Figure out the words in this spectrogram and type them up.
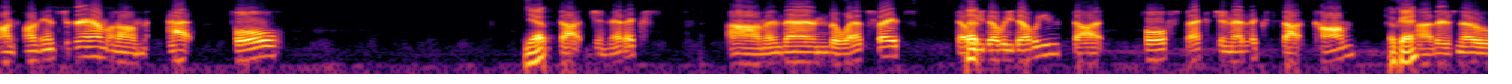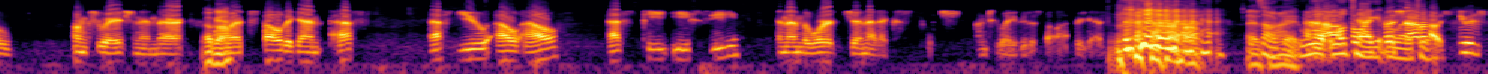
On on Instagram, um, at full Yep. dot genetics, um, and then the website's That- www Okay. Uh, there's no punctuation in there. Okay. Um, it's spelled again F F U L L S P E C, and then the word genetics, which I'm too lazy to spell out for you guys. it's That's all fine. good. We'll, I we'll tag like it to below shout too. out, huge,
